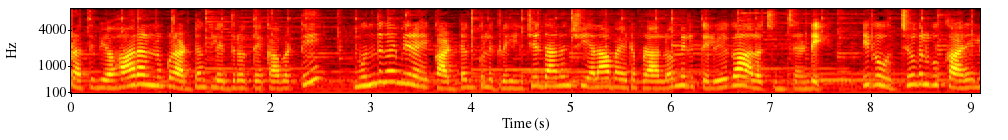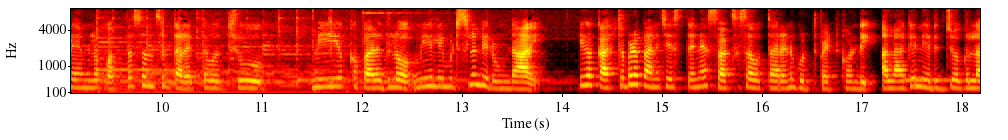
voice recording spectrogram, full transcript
ప్రతి వ్యవహారాలను కూడా అడ్డంకులు ఎదురవుతాయి కాబట్టి ముందుగా మీరు ఆ యొక్క అడ్డంకులు గ్రహించి దాని నుంచి ఎలా బయటపడాలో మీరు తెలివిగా ఆలోచించండి. ఇక ఉద్యోగులకు కార్యాలయంలో కొత్త సమస్యలు తలెత్తవచ్చు. మీ యొక్క పరిధిలో మీ లిమిట్స్లో మీరు ఉండాలి. ఇక కష్టపడి పని చేస్తేనే సక్సెస్ అవుతారని గుర్తుపెట్టుకోండి. అలాగే నిరుద్యోగుల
